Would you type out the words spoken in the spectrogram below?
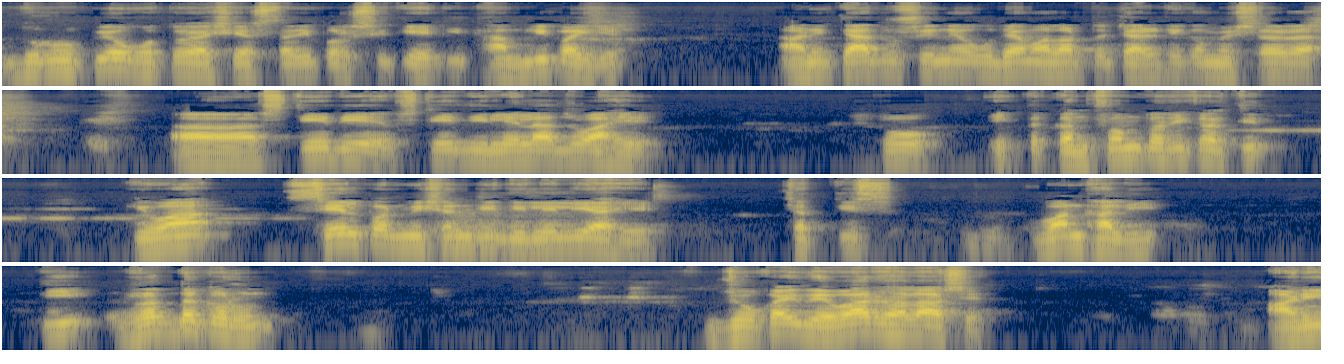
दुरुपयोग होतोय अशी असणारी परिस्थिती आहे ती थांबली पाहिजे. आणि त्या दृष्टीने उद्या मला वाटतं चॅरिटी कमिशनर स्टे दे स्टे दिलेला जो आहे तो एक तर कन्फर्म तरी करतील किंवा सेल परमिशन जी दिलेली आहे छत्तीस वन खाली ती रद्द करून जो काही व्यवहार झाला असेल आणि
